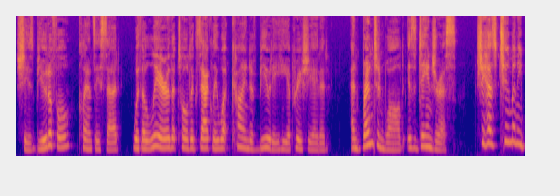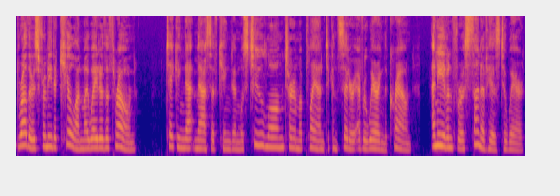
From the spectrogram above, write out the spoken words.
She's beautiful, Clancy said, with a leer that told exactly what kind of beauty he appreciated. And Brentenwald is dangerous. She has too many brothers for me to kill on my way to the throne. Taking that massive kingdom was too long term a plan to consider ever wearing the crown, and even for a son of his to wear.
